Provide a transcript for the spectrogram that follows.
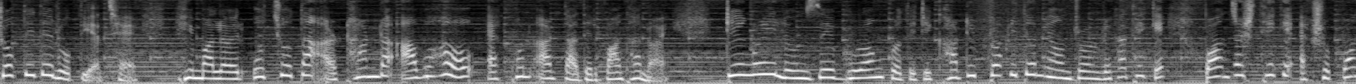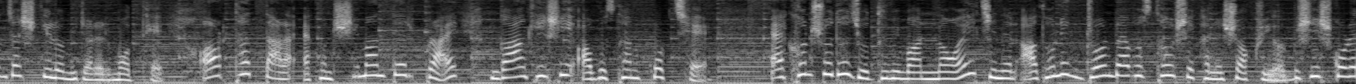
শক্তিতে রূপ দিয়েছে। হিমালয়ের উচ্চতা আর ঠান্ডা আবহাওয়াও এখন আর তাদের বাধা নয়। টিংরি লুঞ্জে বুরং প্রতিটি ঘাঁটি প্রকৃত নিয়ন্ত্রণ রেখা থেকে পঞ্চাশ থেকে একশো পঞ্চাশ কিলোমিটারের মধ্যে। অর্থাৎ তারা এখন সীমান্তের প্রায় গা ঘেঁষে অবস্থান করছে। এখন শুধু যুদ্ধবিমান নয়, চীনের আধুনিক ড্রোন ব্যবস্থাও সেখানে সক্রিয়। বিশেষ করে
